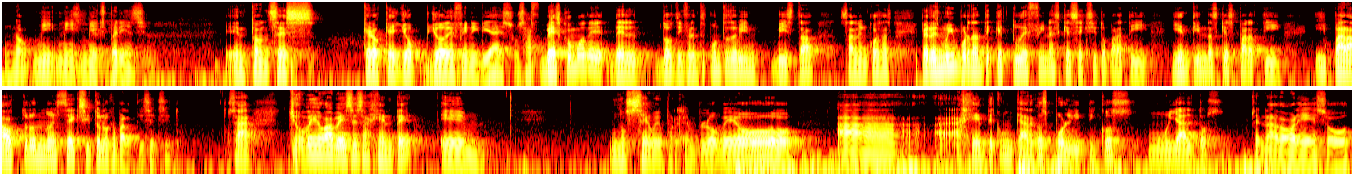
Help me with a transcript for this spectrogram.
¿no? Mi, mi, mi experiencia. Entonces, creo que yo, yo definiría eso. O sea, ves cómo de, los diferentes puntos de vista salen cosas. Pero es muy importante que tú definas qué es éxito para ti y entiendas qué es para ti. Y para otros no es éxito lo que para ti es éxito. O sea, yo veo a veces a gente, em, no sé, güey, por ejemplo, veo a, a gente con cargos políticos muy altos, senadores o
